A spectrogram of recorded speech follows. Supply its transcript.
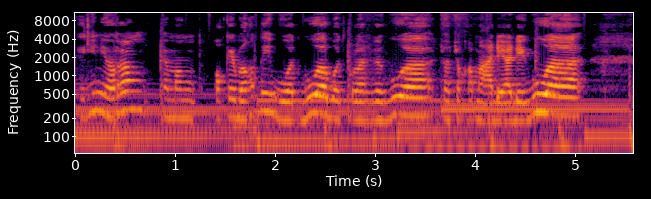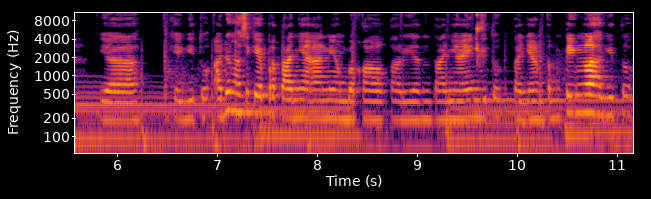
kayaknya nih orang emang oke banget nih buat gua buat keluarga gua cocok sama adik-adik gua. Ya kayak gitu. Ada gak sih kayak pertanyaan yang bakal kalian tanyain gitu? Pertanyaan penting lah gitu.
